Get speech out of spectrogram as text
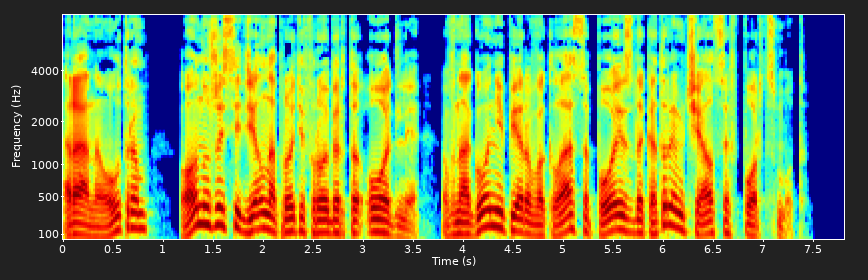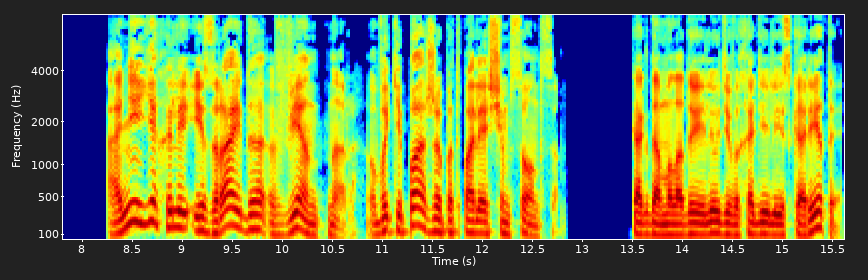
Рано утром он уже сидел напротив Роберта Одли в нагоне первого класса поезда, который мчался в Портсмут. Они ехали из Райда в Вентнер, в экипаже под палящим солнцем. Когда молодые люди выходили из кареты,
